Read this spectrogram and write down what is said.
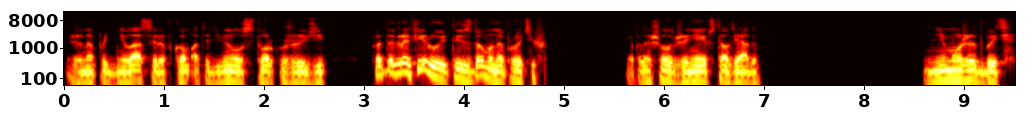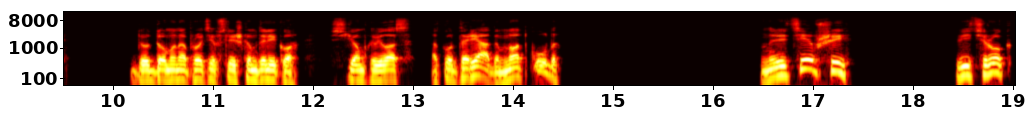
Жена поднялась и рывком отодвинула створку жалюзи. «Фотографирует из дома напротив». Я подошел к жене и встал рядом. «Не может быть. До дома напротив слишком далеко. Съемка велась откуда-то рядом, но откуда? Налетевший ветерок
